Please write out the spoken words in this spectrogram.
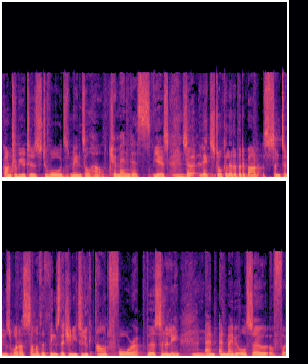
contributors towards mental health. Tremendous. Yes. Mm. So let's talk a little bit about symptoms. What are some of the things that you need to look out for personally, mm. and and maybe also for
